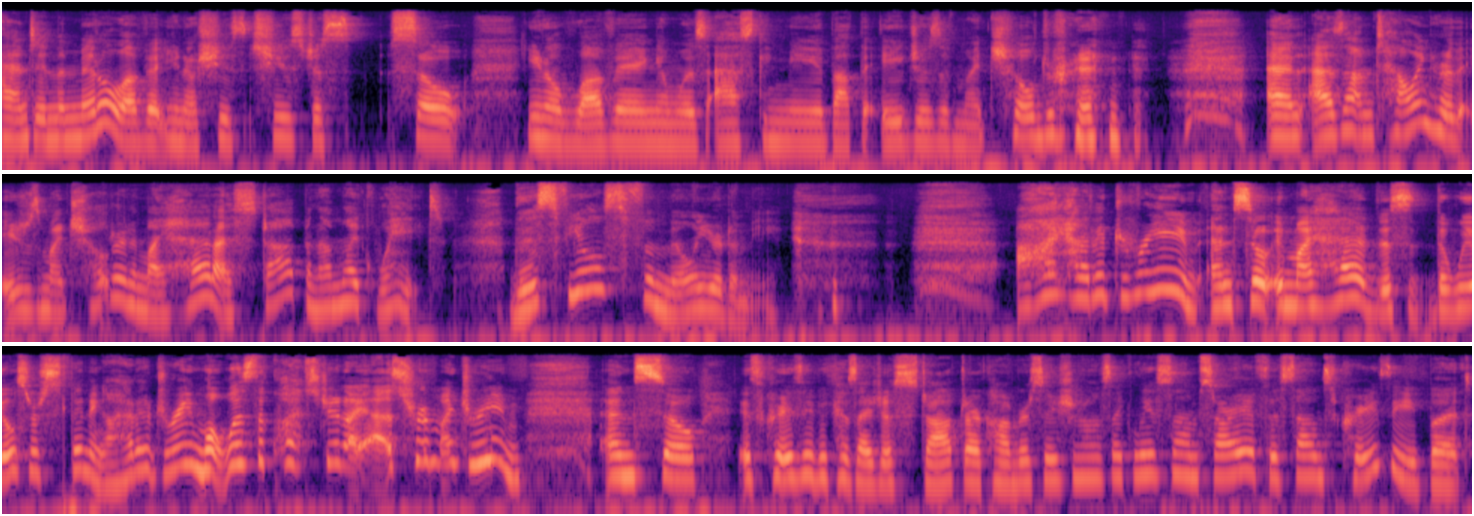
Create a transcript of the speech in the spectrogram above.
and in the middle of it you know she's she's just so you know loving and was asking me about the ages of my children and as i'm telling her the ages of my children in my head i stop and i'm like wait this feels familiar to me I had a dream. And so in my head, this the wheels are spinning. I had a dream. What was the question I asked her in my dream? And so it's crazy because I just stopped our conversation. I was like, Lisa, I'm sorry if this sounds crazy, but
